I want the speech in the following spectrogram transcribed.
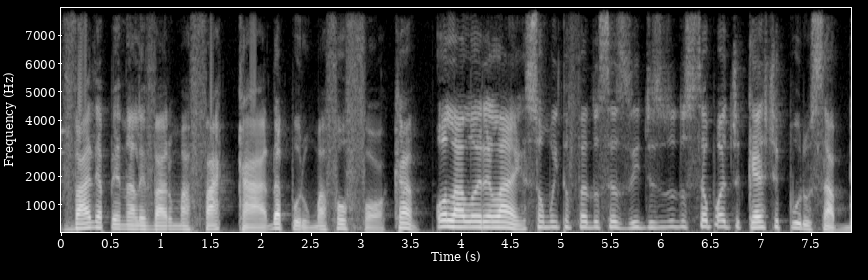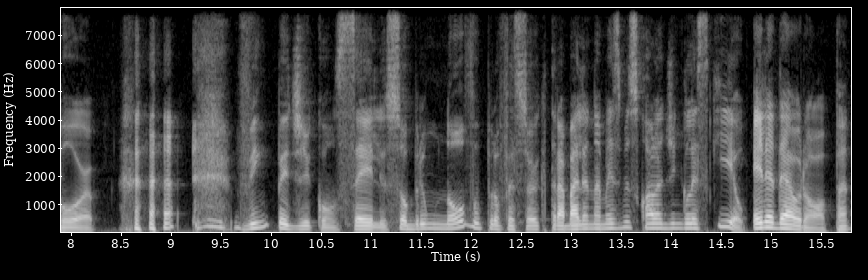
Vale a pena levar uma facada por uma fofoca? Olá, Lorelai, sou muito fã dos seus vídeos e do seu podcast Puro Sabor. Vim pedir conselho sobre um novo professor que trabalha na mesma escola de inglês que eu. Ele é da Europa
